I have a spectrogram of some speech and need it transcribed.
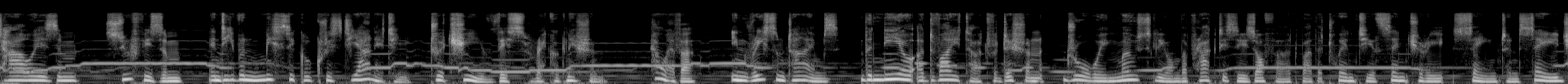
Taoism, Sufism, and even mystical Christianity to achieve this recognition. However, in recent times, the Neo-Advaita tradition, drawing mostly on the practices offered by the 20th century saint and sage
